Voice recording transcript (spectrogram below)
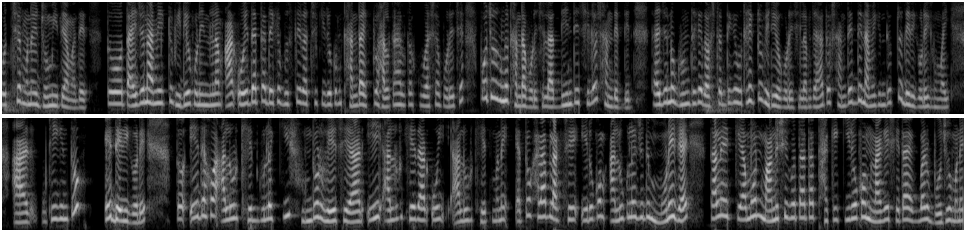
করছে মানে জমিতে আমাদের। তো তাই জন্য আমি একটু ভিডিও করে নিলাম। আর ওয়েদারটা দেখে বুঝতেই পারছ কীরকম ঠান্ডা, একটু হালকা হালকা কুয়াশা পড়েছে। প্রচুর কিন্তু ঠান্ডা পড়েছিল। আর দিনটি ছিল সানডের দিন। তাই জন্য ঘুম থেকে দশটার দিকে উঠে একটু ভিডিও করেছিলাম। যাহাতে সানডের দিন, আমি কিন্তু একটু দেরি করেই ঘুমাই। আর উঠি কিন্তু দেরি করে। তো এই দেখো আলুর ক্ষেতগুলো কি সুন্দর হয়েছে আর এই আলুর ক্ষেত আর ওই আলুর ক্ষেত মানে এত খারাপ লাগছে, এরকম আলুগুলো যদি মরে যায় তাহলে কেমন মানসিকতাটা থাকে, কীরকম লাগে সেটা একবার বোঝো। মানে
